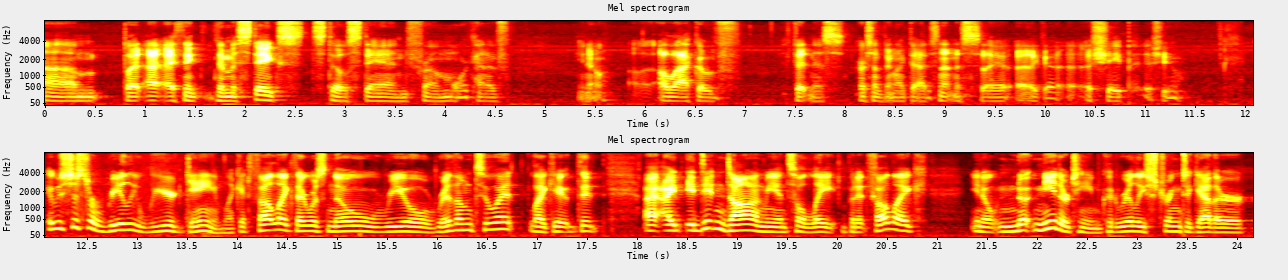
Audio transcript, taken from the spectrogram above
Um, but I, I, think the mistakes still stand from more kind of, you know, a lack of fitness or something like that. It's not necessarily a, like a, a shape issue it was just a really weird game. Like it felt like there was no real rhythm to it. Like it did, I, I it didn't dawn on me until late, but it felt like you know no, neither team could really string together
